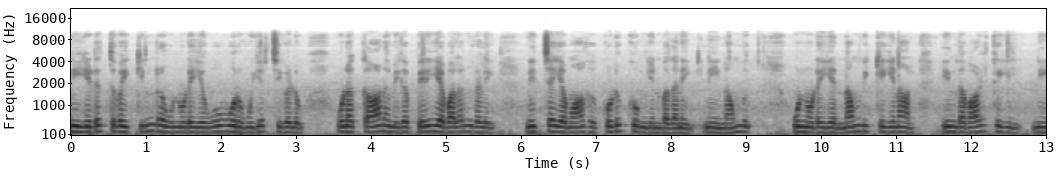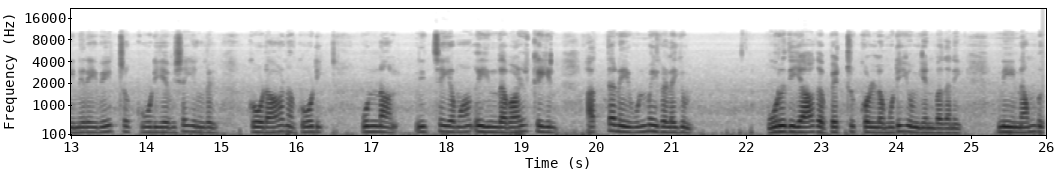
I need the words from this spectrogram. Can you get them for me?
நீ எடுத்து வைக்கின்ற உன்னுடைய ஒவ்வொரு முயற்சிகளும் உனக்கான மிகப்பெரிய பலன்களை நிச்சயமாக கொடுக்கும் என்பதனை நீ நம்பு. உன்னுடைய நம்பிக்கையினால் இந்த வாழ்க்கையில் நீ நிறைவேற்றக்கூடிய விஷயங்கள் கோடான கோடி. உன்னால் நிச்சயமாக இந்த வாழ்க்கையின் அத்தனை உண்மைகளையும் உறுதியாக பெற்றுக்கொள்ள முடியும் என்பதனை நீ நம்பு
